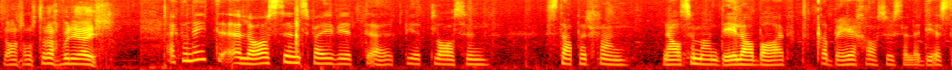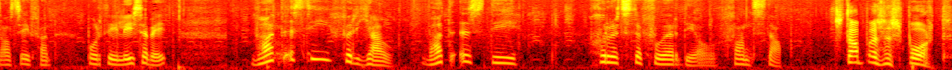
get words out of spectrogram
dan is ons terug by die huis. Ek wil net uh, laastens by weet uh, Piet Klasen stapper van Nelson Mandela Bay Kabega soos hulle deesdae sê van Port Elizabeth. Wat is die vir jou? Wat is die grootste voordeel van stap? Stap is 'n sport.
